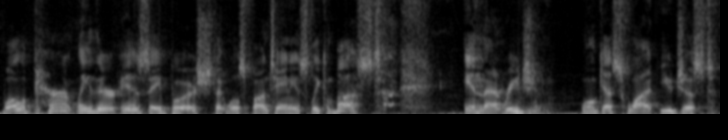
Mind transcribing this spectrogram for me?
Well, apparently there is a bush that will spontaneously combust in that region. Well, guess what? You just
